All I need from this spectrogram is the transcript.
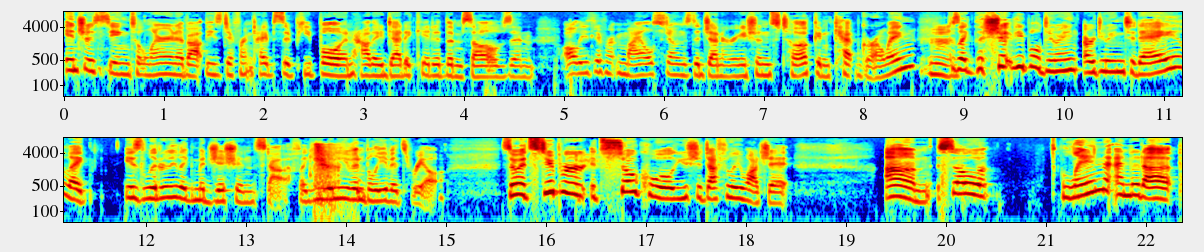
interesting to learn about these different types of people and how they dedicated themselves and all these different milestones the generations took and kept growing Mm. because like the shit people doing are doing today like is literally like magician stuff like you wouldn't even believe it's real So it's super it's so cool. You should definitely watch it. Um so Lynn ended up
